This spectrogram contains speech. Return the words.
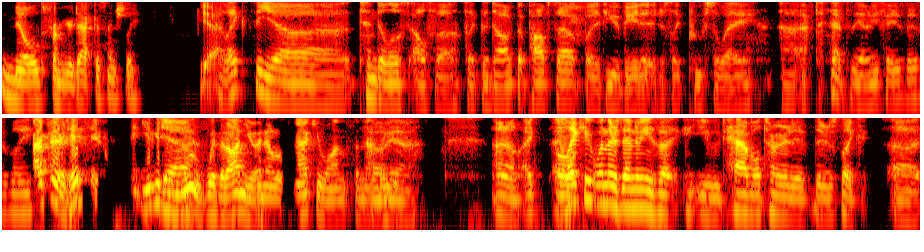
milled from your deck, essentially. Yeah, I like the uh, Tindalos Alpha. It's like the dog that pops out, but if you evade it, it just like poofs away uh, after after the enemy phase, basically. After it hits you, you can just Yeah. move with it on you, and it'll smack you once, and then Oh leave. yeah. I don't know. I, I Oh. like it when there's enemies that you have alternative. There's like uh,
